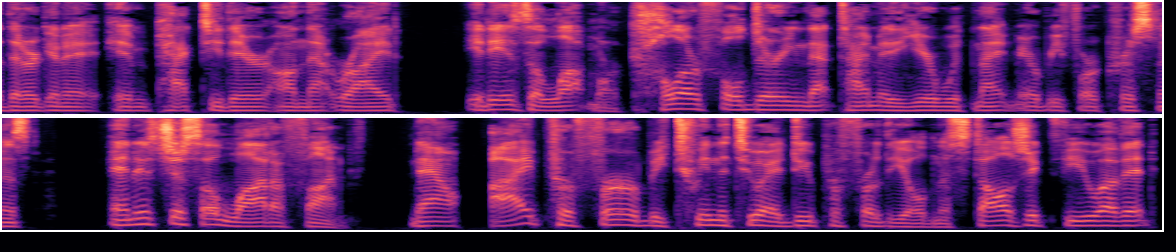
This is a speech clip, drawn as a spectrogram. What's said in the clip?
uh, that are going to impact you there on that ride. It is a lot more colorful during that time of the year with Nightmare Before Christmas. And it's just a lot of fun. Now, I prefer between the two, I do prefer the old nostalgic view of it.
